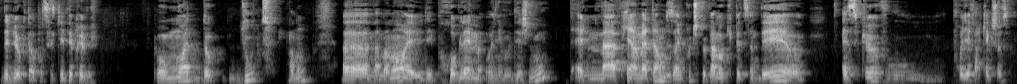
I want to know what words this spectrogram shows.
début octobre, c'est ce qui était prévu. Au mois d'août, pardon, euh, ma maman a eu des problèmes au niveau des genoux. Elle m'a appelé un matin en me disant écoute, je peux pas m'occuper de Sunday, euh, est-ce que vous pourriez faire quelque chose?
